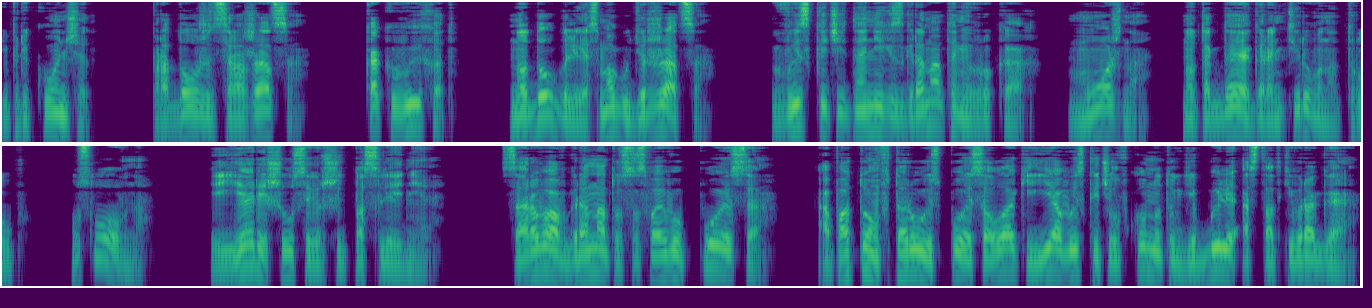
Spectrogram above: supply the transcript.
и прикончат. Продолжить сражаться? Как выход. Но долго ли я смогу держаться? Выскочить на них с гранатами в руках? Можно, но тогда я гарантированно труп. Условно. И я решил совершить последнее. Сорвав гранату со своего пояса, а потом вторую с пояса Лаки, я выскочил в комнату, где были остатки врага.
